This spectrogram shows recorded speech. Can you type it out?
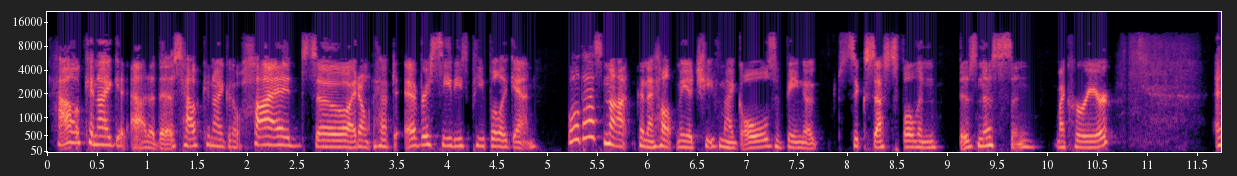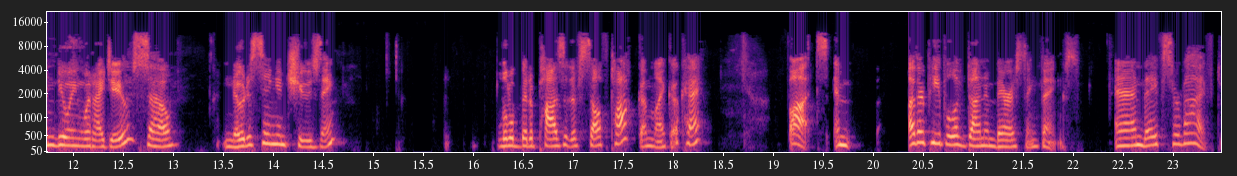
How can I get out of this? How can I go hide so I don't have to ever see these people again? Well, that's not going to help me achieve my goals of being a successful in business and my career and doing what I do. So, noticing and choosing. Little bit of positive self talk. I'm like, okay, thoughts. And other people have done embarrassing things and they've survived.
